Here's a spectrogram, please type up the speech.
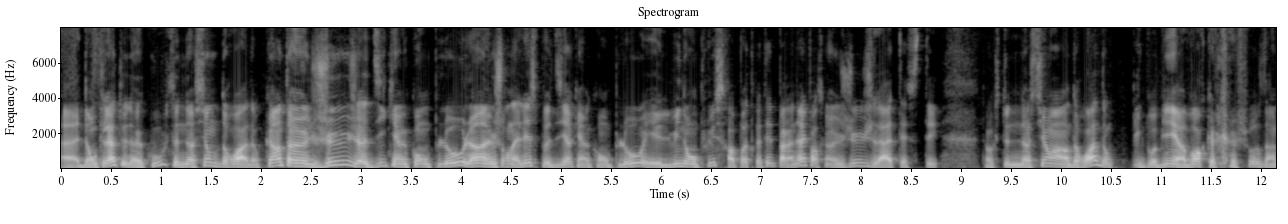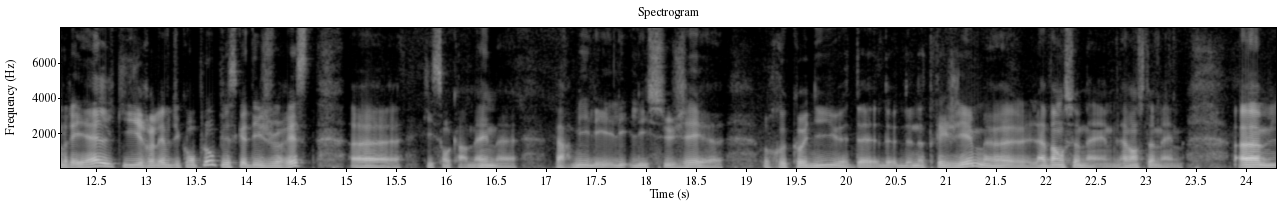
Euh, donc là, tout d'un coup, c'est une notion de droit. Donc quand un juge a dit qu'il y a un complot, là, un journaliste peut dire qu'il y a un complot et lui non plus ne sera pas traité de paranoïaque parce qu'un juge l'a attesté. Donc c'est une notion en droit, donc il doit bien y avoir quelque chose dans le réel qui relève du complot puisque des juristes qui sont quand même parmi les, sujets euh, reconnus de, notre régime euh, l'avance eux-mêmes. Eux euh,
